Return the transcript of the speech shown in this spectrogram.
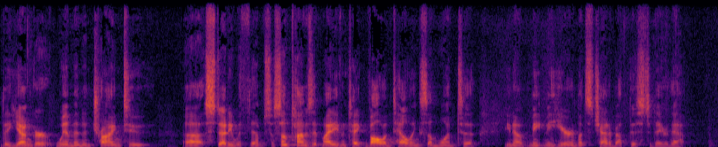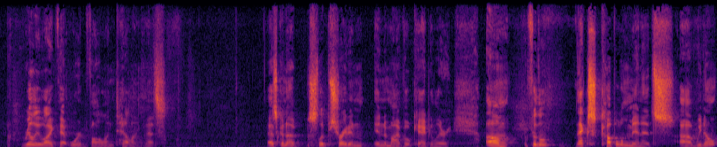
the younger women and trying to uh, study with them. So sometimes it might even take voluntelling someone to, you know, meet me here and let's chat about this today or that. Really like that word voluntelling. That's that's going to slip straight in, into my vocabulary. Um, for the next couple of minutes, uh, we don't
